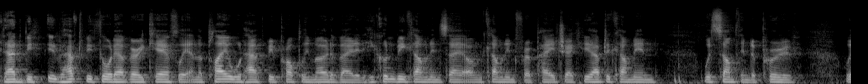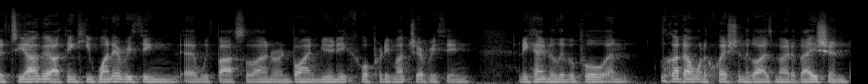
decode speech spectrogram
it had to be it would have to be thought out very carefully, and the player would have to be properly motivated. He couldn't be coming in say, oh, "I'm coming in for a paycheck." He'd have to come in with something to prove with Thiago, I think he won everything uh, with Barcelona and Bayern Munich, well, pretty much everything. And he came to Liverpool. And look, I don't want to question the guy's motivation,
